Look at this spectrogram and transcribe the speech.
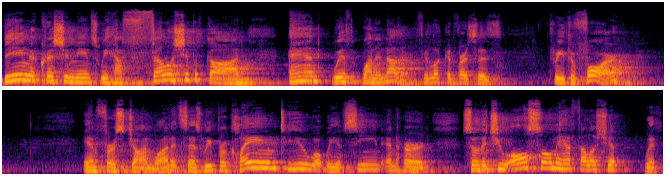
being a Christian means we have fellowship with God and with one another. If we look at verses 3 through 4 in 1 John 1, it says, We proclaim to you what we have seen and heard, so that you also may have fellowship with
